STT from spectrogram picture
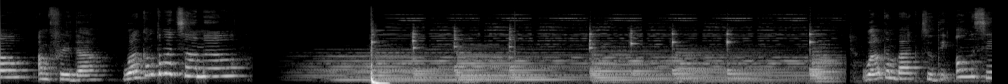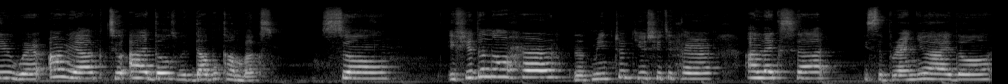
Hello, I'm Frida. Welcome to my channel. Welcome back to the only series where I react to idols with double comebacks. So, if you don't know her, let me introduce you to her. Alexa is a brand new idol,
